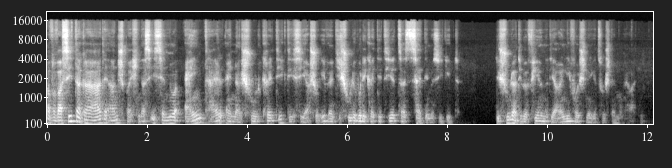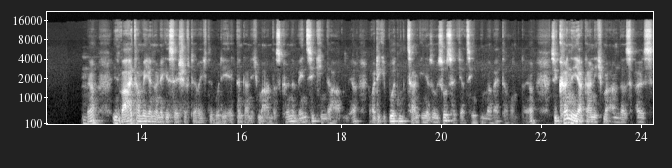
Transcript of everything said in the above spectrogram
Aber was Sie da gerade ansprechen, das ist ja nur ein Teil einer Schulkritik, die Sie ja schon, die Schule wurde kritisiert, seitdem es sie gibt. Die Schule hat über 400 Jahre nie vollständige Zustimmung erhalten. Mhm. Ja? In Wahrheit haben wir ja nur eine Gesellschaft errichtet, wo die Eltern gar nicht mehr anders können, wenn sie Kinder haben. Ja? Aber die Geburtenzahlen gehen ja sowieso seit Jahrzehnten immer weiter runter. Ja? Sie können ja gar nicht mehr anders als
